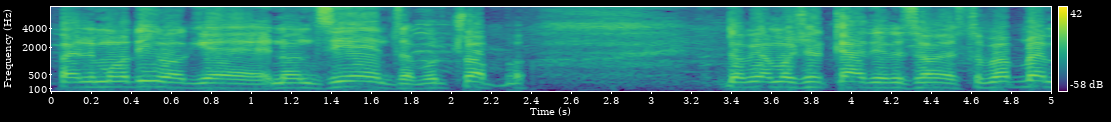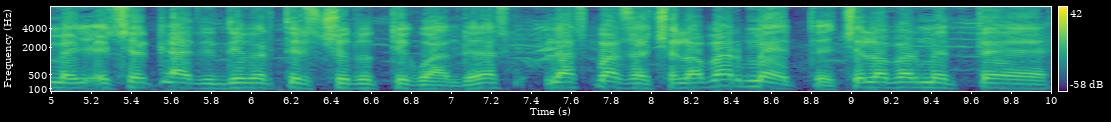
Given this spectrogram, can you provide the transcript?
per il motivo che non si entra purtroppo dobbiamo cercare di risolvere questo problema e cercare di divertirci tutti quanti. La, la squadra ce lo permette, ce lo permette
